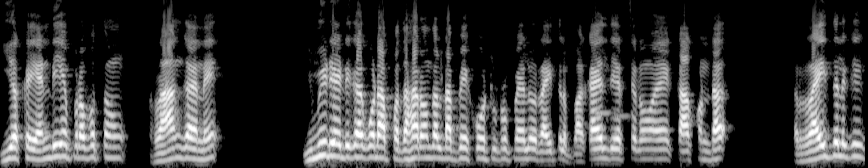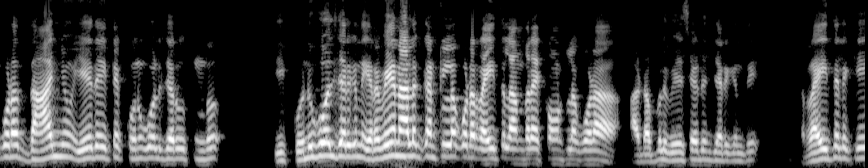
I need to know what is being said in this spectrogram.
ఈ యొక్క ఎన్డీఏ ప్రభుత్వం రాగానే ఇమీడియట్గా కూడా పదహారు వందల డెబ్బై కోట్ల రూపాయలు రైతుల బకాయిలు తీర్చడమే కాకుండా రైతులకి కూడా ధాన్యం ఏదైతే కొనుగోలు జరుగుతుందో ఈ కొనుగోలు జరిగిన ఇరవై నాలుగు గంటల్లో కూడా రైతుల అందరి అకౌంట్లో కూడా ఆ డబ్బులు వేసేయడం జరిగింది. రైతులకి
